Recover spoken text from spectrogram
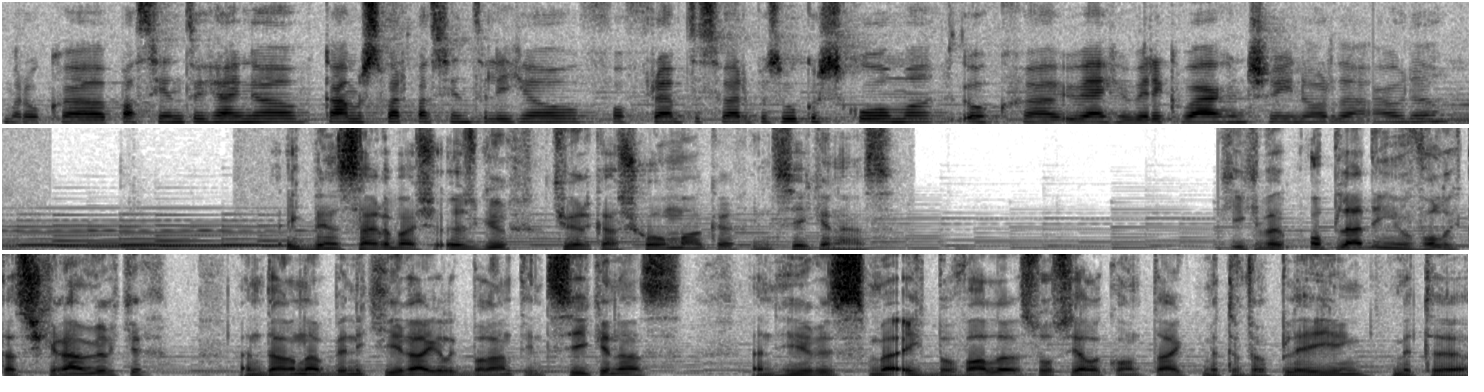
maar ook uh, patiëntengangen, kamers waar patiënten liggen of, ruimtes waar bezoekers komen. Ook uh, je eigen werkwagentje in orde houden. Ik ben Sarbash Özgür, ik werk als schoonmaker in het ziekenhuis. Ik heb een opleiding gevolgd als schraanwerker en daarna ben ik hier eigenlijk beland in het ziekenhuis. En hier is me echt bevallen, sociaal contact met de verpleging, met de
